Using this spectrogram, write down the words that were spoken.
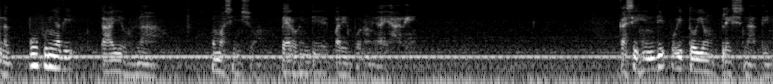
nagpupunyagi tayo na umasinsyo pero hindi pa rin po nangyayari. Kasi hindi po ito yung place natin.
